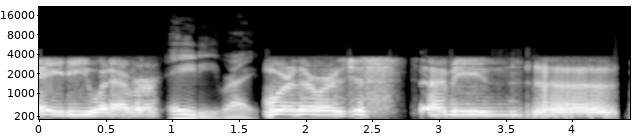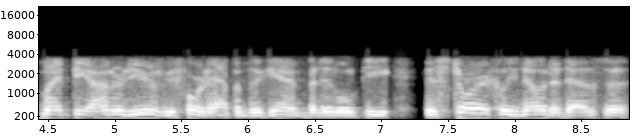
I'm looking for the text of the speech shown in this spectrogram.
80, whatever, 80, right. where there was just, I mean, uh, might be 100 years before it happens again, but it'll be historically noted as a,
